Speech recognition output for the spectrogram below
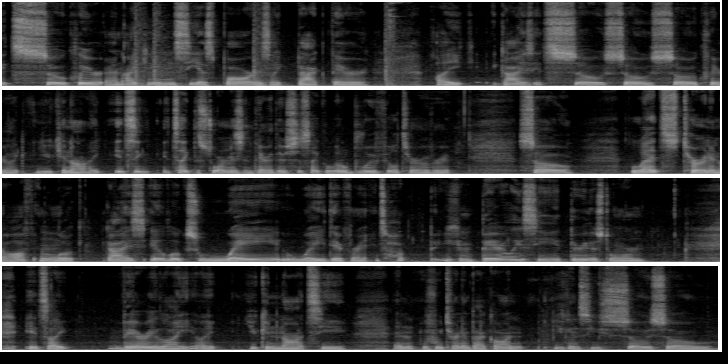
it's so clear and I can even see as far as like back there. Like guys, it's so so so clear. Like you cannot like it's it's like the storm isn't there. There's just like a little blue filter over it. So let's turn it off and look. Guys, it looks way way different. It's you can barely see through the storm. It's like very light like you cannot see. And if we turn it back on you can see so so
